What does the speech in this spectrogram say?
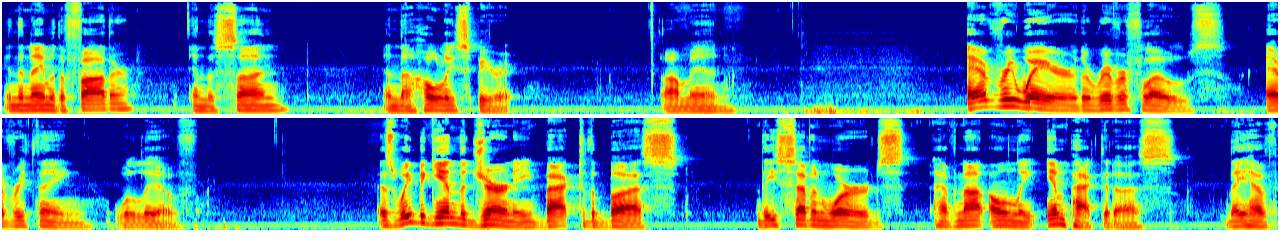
in the name of the Father and the Son and the Holy Spirit. Amen. Everywhere the river flows, everything will live. As we begin the journey back to the bus, these seven words have not only impacted us, they have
